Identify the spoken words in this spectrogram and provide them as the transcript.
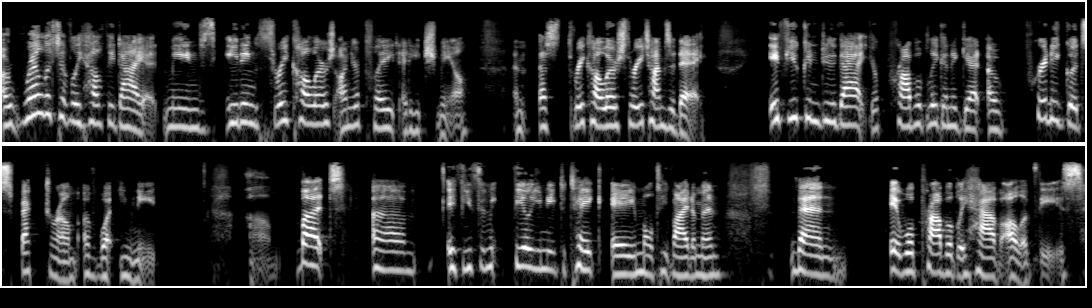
a relatively healthy diet means eating three colors on your plate at each meal. And that's three colors three times a day. If you can do that, you're probably going to get a pretty good spectrum of what you need. Um, but um, if you f- feel you need to take a multivitamin, then it will probably have all of these.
